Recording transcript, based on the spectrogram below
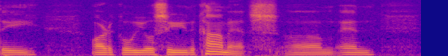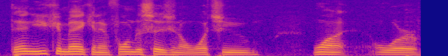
the article, you'll see the comments um, and then you can make an informed decision on what you want or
